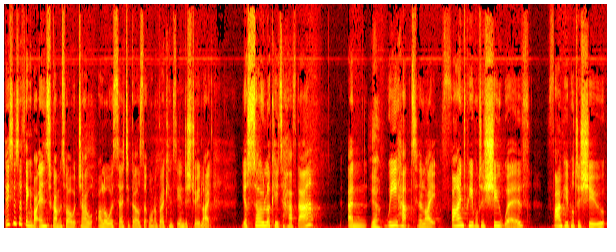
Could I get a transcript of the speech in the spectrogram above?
This is the thing about Instagram as well, which I'll, I'll always say to girls that want to break into the industry. Like, you're so lucky to have that, and Yeah. we had to like find people to shoot with, find people to shoot,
